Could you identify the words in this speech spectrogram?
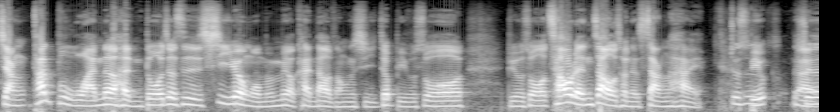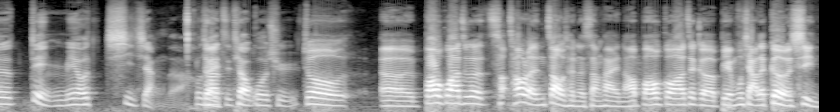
讲，他补完了很多就是戏院我们没有看到的东西，就比如说，比如说超人造成的伤害，就是比如我觉得电影没有细讲的啊，或者他只跳过去。就呃，包括这个超超人造成的伤害，然后包括这个蝙蝠侠的个性，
